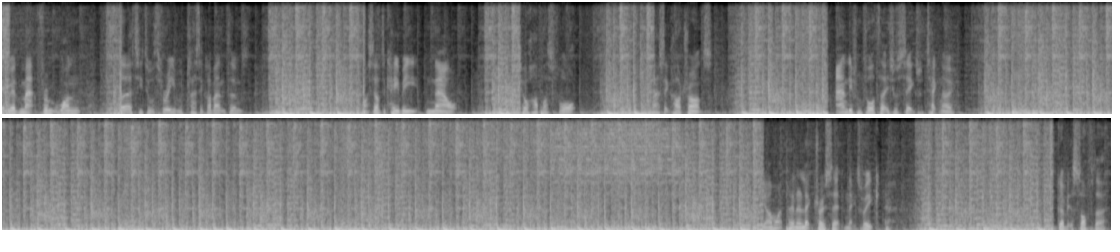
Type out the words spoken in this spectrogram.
We had Matt from 1.30 till 3 with classic club anthems. Myself to KB now till half past 4. Classic hard trance. Andy from 4.30 till 6 with techno. Yeah, I might play an electro set next week. Go a bit softer.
